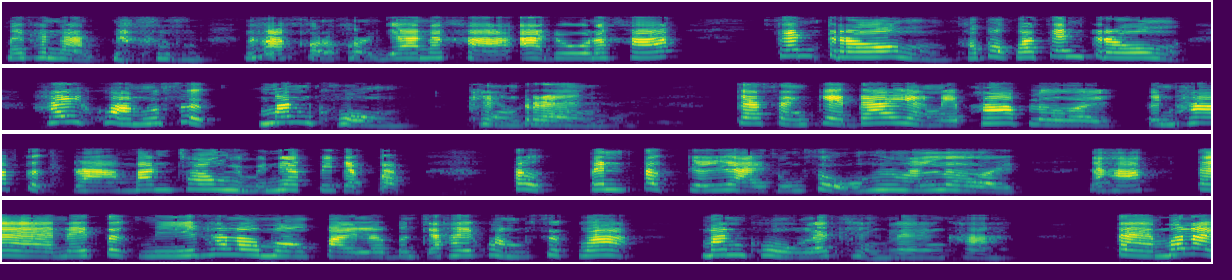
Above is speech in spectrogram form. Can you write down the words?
ไม่ถนัดนะคะ ขอขออนุญาตนะคะ อะดูนะคะ เส้นตรง เขาบอกว่าเส้นตรงให้ความรู้สึกมั่นคง แข็งแรง จะสังเกตได้อย่างในภาพเลย เป็นภาพตึกรามบ้านช่องเห็นไหมเนี่ยเป็นแบบตึกเป็นตึกใหญ่ๆสูงๆทั้งนั้นเลยนะคะ แต่ในตึกนี้ถ้าเรามองไปแล้วมันจะให้ความรู้สึกว่ามั่นคงและแข็งแรงค่ะ แต่เมื่อไหร่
